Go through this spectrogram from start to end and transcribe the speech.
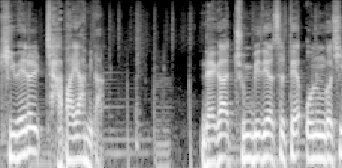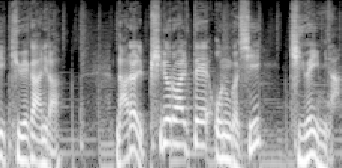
기회를 잡아야 합니다. 내가 준비되었을 때 오는 것이 기회가 아니라 나를 필요로 할 때 오는 것이 기회입니다.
